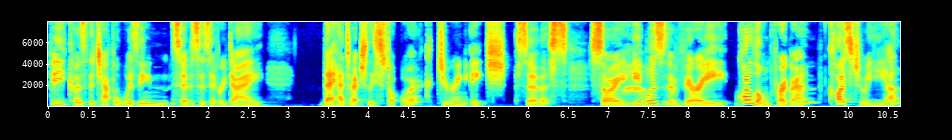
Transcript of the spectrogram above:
because the chapel was in services every day, they had to actually stop work during each service. So wow. it was a very, quite a long program, close to a year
